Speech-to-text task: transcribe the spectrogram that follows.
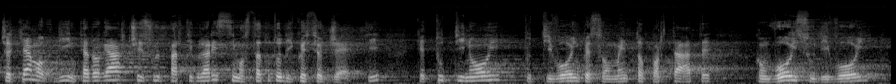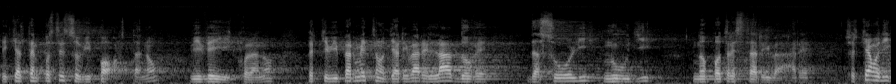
cerchiamo di interrogarci sul particolarissimo statuto di questi oggetti che tutti noi, tutti voi in questo momento portate con voi, su di voi e che al tempo stesso vi portano, vi veicolano, perché vi permettono di arrivare là dove da soli, nudi, non potreste arrivare. Cerchiamo di,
